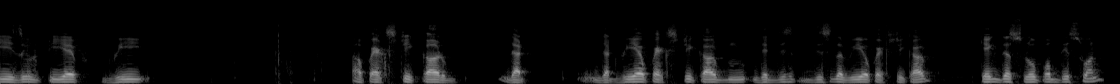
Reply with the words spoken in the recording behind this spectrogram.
t is equal to t f v of x t curve that that v of x t curve that this this is the v of x t curve. Take the slope of this one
